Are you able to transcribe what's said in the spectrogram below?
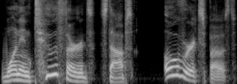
1 and 2 thirds stops overexposed.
